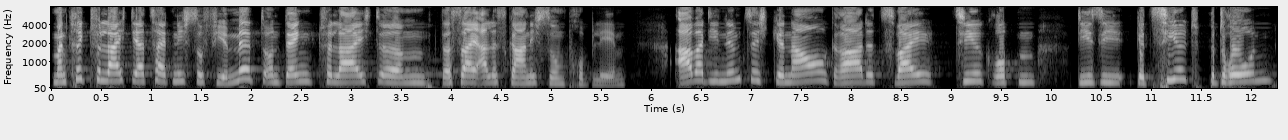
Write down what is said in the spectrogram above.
Man kriegt vielleicht derzeit nicht so viel mit und denkt vielleicht, ähm, das sei alles gar nicht so ein Problem. Aber die nimmt sich genau gerade zwei Zielgruppen, die sie gezielt bedrohen,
